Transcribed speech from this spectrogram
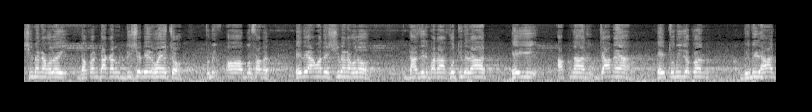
সীমানা হলো এই যখন টাকার উদ্দেশ্যে বের হয়েছ। তুমি অ, মুসাফের এদের আমাদের সীমানা হলো নাজিরপাড়া কতিবেরহাট এই আপনার জামেয়া এই তুমি যখন বিবিরহাট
